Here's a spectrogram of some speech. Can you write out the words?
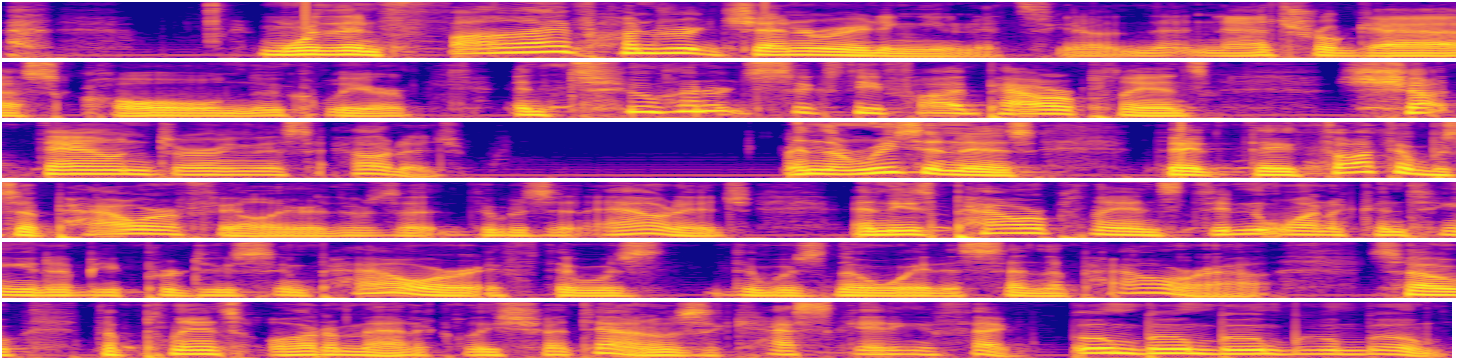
more than 500 generating units, you know, natural gas, coal, nuclear, and 265 power plants shut down during this outage. And the reason is that they thought there was a power failure, there was a there was an outage, and these power plants didn't want to continue to be producing power if there was there was no way to send the power out. So the plants automatically shut down. It was a cascading effect. Boom, boom, boom, boom, boom.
